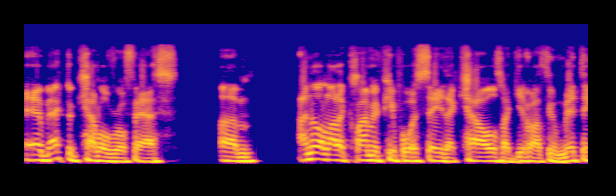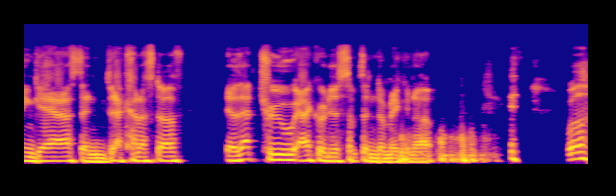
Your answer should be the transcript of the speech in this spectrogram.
And back to cattle real fast. Um, I know a lot of climate people would say that cows like give out through methane gas and that kind of stuff. Is that true, accurate, is something they're making up? Well,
